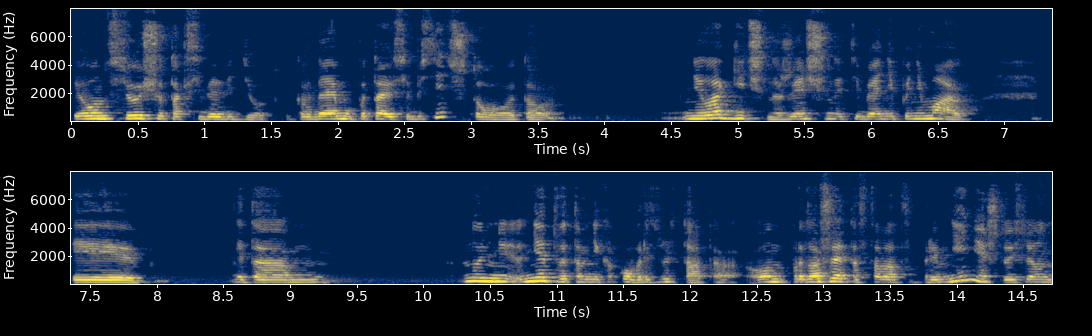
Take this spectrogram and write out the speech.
и он все еще так себя ведет. И когда я ему пытаюсь объяснить, что это нелогично, женщины тебя не понимают, и это ну, нет в этом никакого результата. Он продолжает оставаться при мнении, что если он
